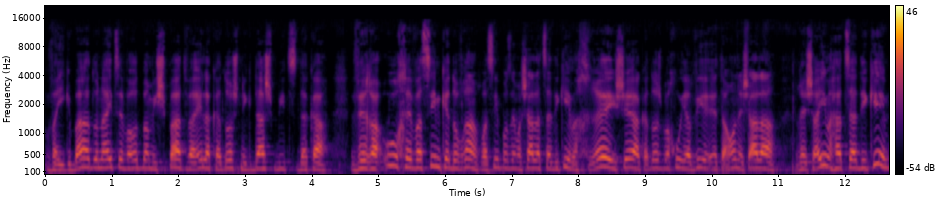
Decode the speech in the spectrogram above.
ויגבע אדוני צבאות במשפט, והאל הקדוש נקדש בצדקה. וראו כבשים כדוברם, כבשים פה זה משל לצדיקים, אחרי שהקדוש ברוך הוא יביא את העונש על הרשעים, הצדיקים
